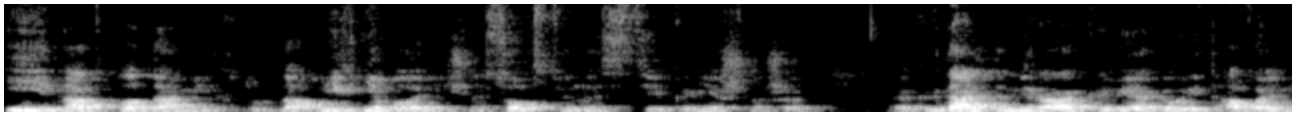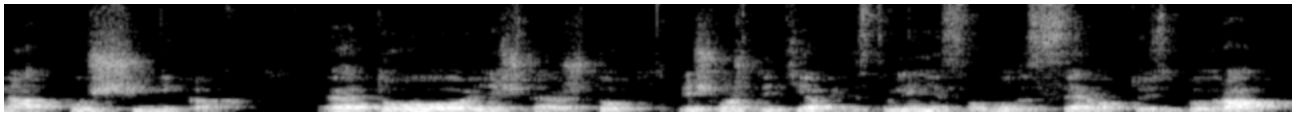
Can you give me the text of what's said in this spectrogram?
и над плодами их труда. У них не было личной собственности, конечно же. Когда Альтамира Кривия говорит о вольноотпущенниках, э, то я считаю, что речь может идти о предоставлении свободы сервов. То есть был раб,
